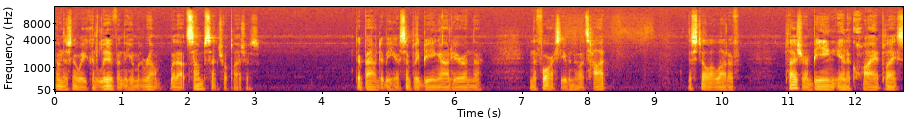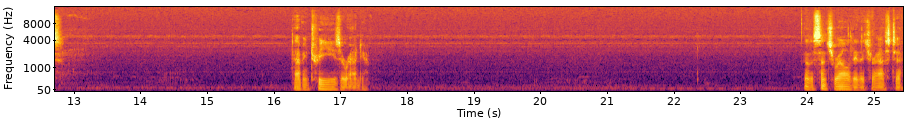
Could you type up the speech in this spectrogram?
And there's no way you can live in the human realm without some sensual pleasures. They're bound to be here. Simply being out here in the in the forest, even though it's hot, there's still a lot of pleasure in being in a quiet place, having trees around you. Now, the sensuality that you're asked to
